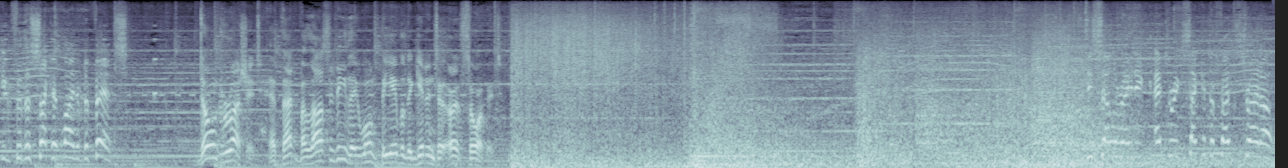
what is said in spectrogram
Breaking through the second line of defense. Don't rush it. At that velocity, they won't be able to get into Earth's orbit. Decelerating, entering second defense strata.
